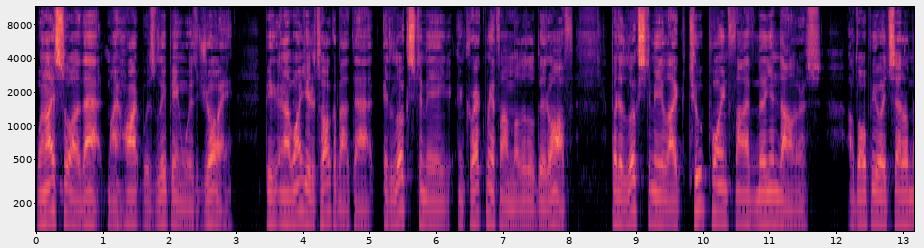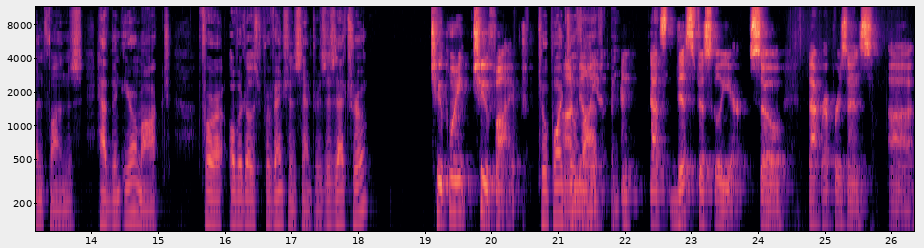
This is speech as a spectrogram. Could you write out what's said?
when I saw that, my heart was leaping with joy. And I want you to talk about that. It looks to me, and correct me if I'm a little bit off, but it looks to me like $2.5 million of opioid settlement funds have been earmarked for overdose prevention centers. Is that true? 2.25 uh, 2.25. and that's this fiscal year. So that represents, uh,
